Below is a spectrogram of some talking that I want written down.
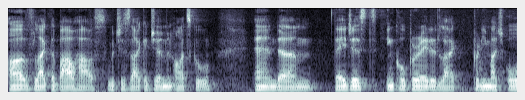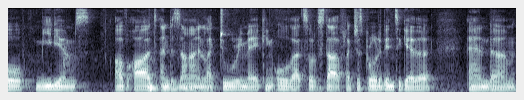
of like the bauhaus which is like a german art school and um, they just incorporated like pretty much all mediums of art and design like jewelry making all that sort of stuff like just brought it in together and um,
